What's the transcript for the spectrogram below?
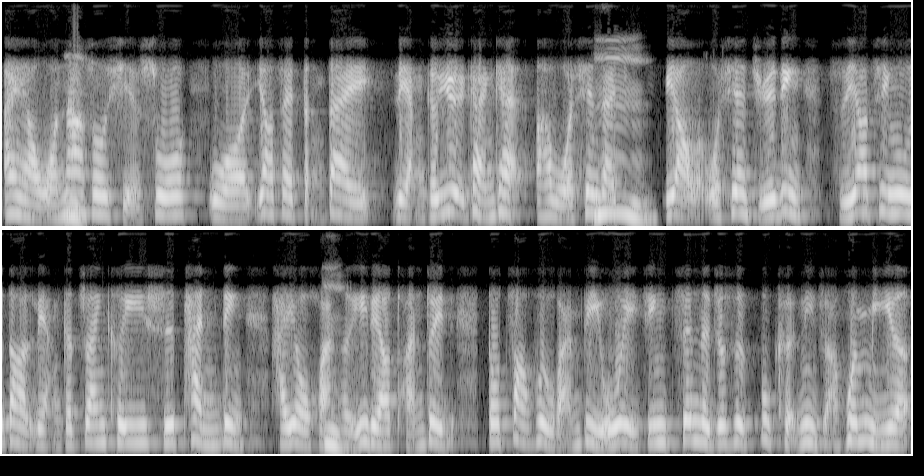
哎呀，我那时候写说我要再等待两个月看看啊，我现在不要了，我现在决定只要进入到两个专科医师判定，还有缓和医疗团队都照会完毕，我已经真的就是不可逆转昏迷。了，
